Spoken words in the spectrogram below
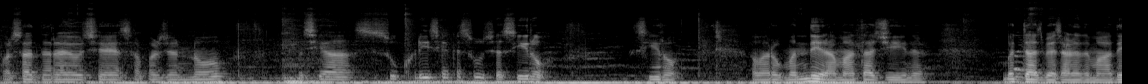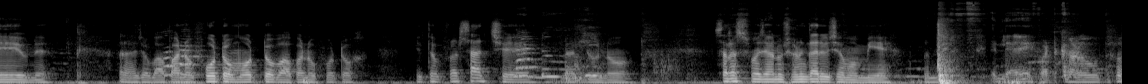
પ્રસાદ ધરાયો છે સફરજનનો. પછી આ સુખડી છે કે શું છે? શીરો. શીરો. અમારું મંદિર, આ માતાજી ને બધા જ બેસાડ્યા હતા મહાદેવને. અને આ જો બાપાનો ફોટો, મોટો બાપાનો ફોટો. એ તો પ્રસાદ છે લડ્ડુનો સરસ મજાનું શણગાર્યું છે મમ્મીએ મંદિર. એટલે એ ભટકાણું તો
